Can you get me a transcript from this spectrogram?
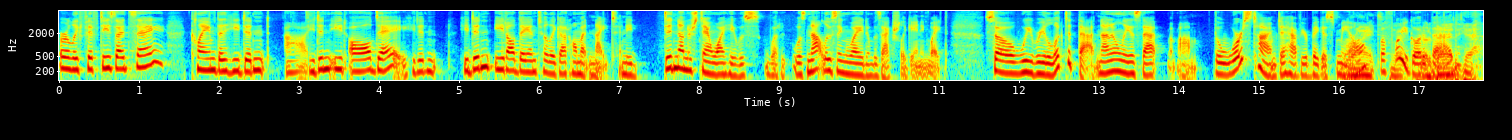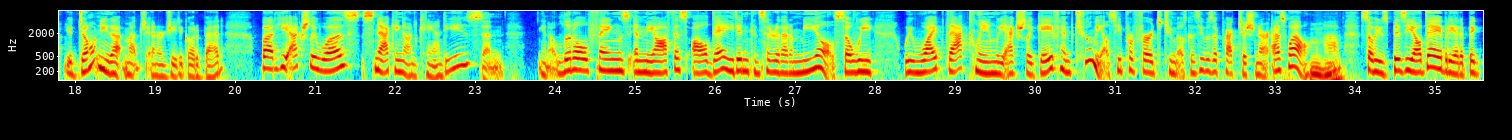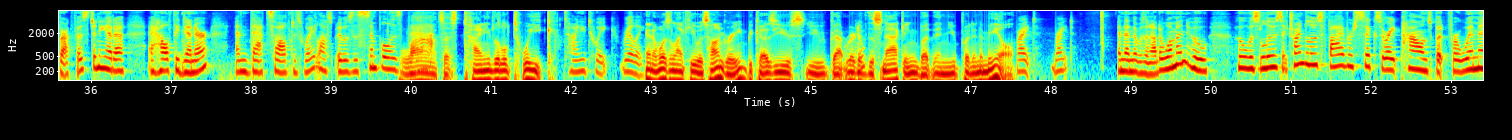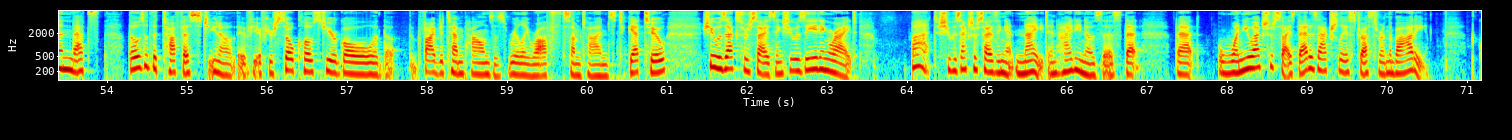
early 50s I'd say claimed that he didn't uh, he didn't eat all day he didn't he didn't eat all day until he got home at night and he didn't understand why he was what was not losing weight and was actually gaining weight. So we relooked at that. Not only is that um, the worst time to have your biggest meal right. before yeah, you go, to, bed, bed. Yeah. you don't need that much energy to go to bed, but he actually was snacking on candies and you know little things in the office all day. He didn't consider that a meal. So we we wiped that clean. We actually gave him two meals. He preferred two meals because he was a practitioner as well. Mm-hmm. um, so he was busy all day but he had a big breakfast and he had a, a healthy dinner and that solved his weight loss. It was as simple as wow, that. wow it's a tiny little tweak. Tiny tweak really. And it wasn't like he was hungry because you you got rid nope. of the snacking but then you put in a meal. Right right and then there was another woman who who was losing, trying to lose five or six or eight pounds. But for women, that's those are the toughest. You know, if if you're so close to your goal, the, five to ten pounds is really rough sometimes to get to. She was exercising, she was eating right, but she was exercising at night. And Heidi knows this that that when you exercise, that is actually a stressor in the body.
